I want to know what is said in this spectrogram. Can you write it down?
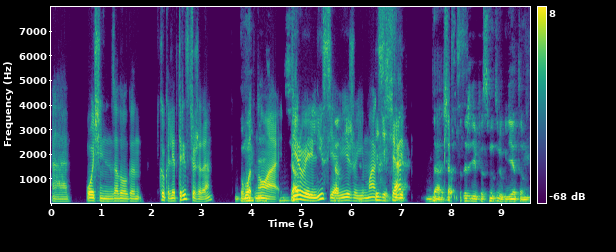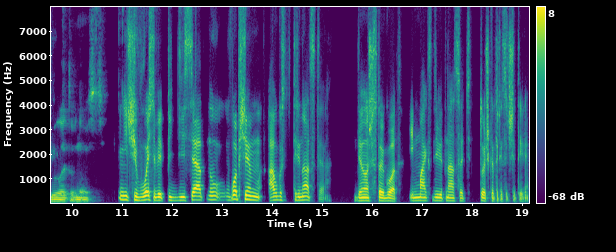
а, очень задолго. Сколько, лет 30 уже, да? По-моему, Вот, но 50. первый релиз я Да. вижу Emacs 50? 9 Да, сейчас, подожди, посмотрю, где там было это в новости. Ничего себе, 50. Ну, в общем, август 13 96 год. И Max 19.34.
